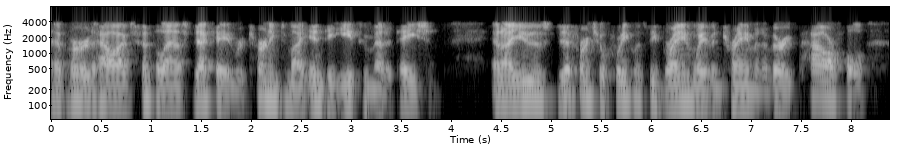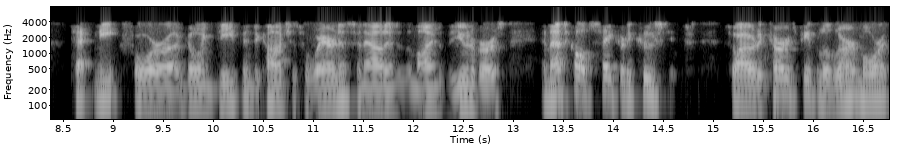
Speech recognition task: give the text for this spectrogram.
have heard how I've spent the last decade returning to my NDE through meditation. And I use differential frequency brainwave entrainment, a very powerful technique for uh, going deep into conscious awareness and out into the mind of the universe. And that's called Sacred Acoustics. So I would encourage people to learn more at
